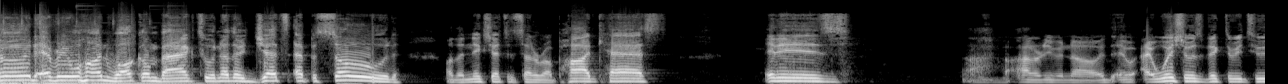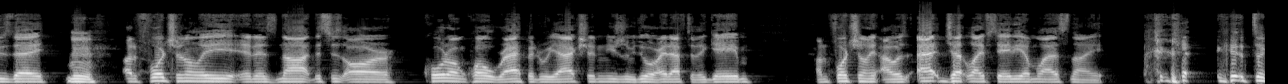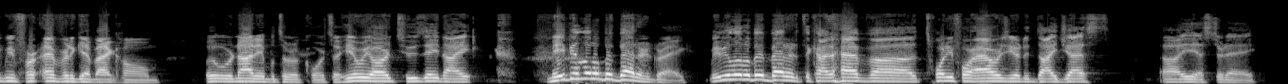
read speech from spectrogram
Good, everyone? Welcome back to another Jets episode of the Knicks Jets Etc. podcast. It is, uh, I don't even know. It- it- I wish it was Victory Tuesday. Mm. Unfortunately, it is not. This is our quote unquote rapid reaction. Usually we do it right after the game. Unfortunately, I was at MetLife Stadium last night. it took me forever to get back home. We were not able to record. So here we are Tuesday night. Maybe a little bit better, Greg. Maybe a little bit better to kind of have uh 24 hours here to digest uh yesterday.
